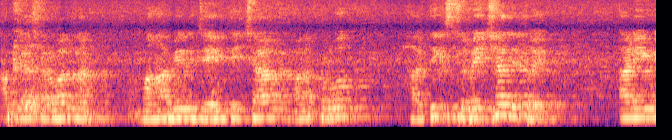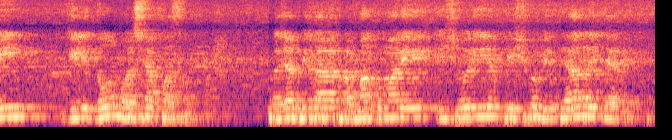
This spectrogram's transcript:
आपल्या सर्वांना महावीर जयंतीच्या मनपूर्वक हार्दिक शुभेच्छा देतोय. आणि मी गेली दोन वर्षापासून प्रजापिता ब्रह्माकुमारी ईश्वरीय विश्वविद्यालय जे आहे.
